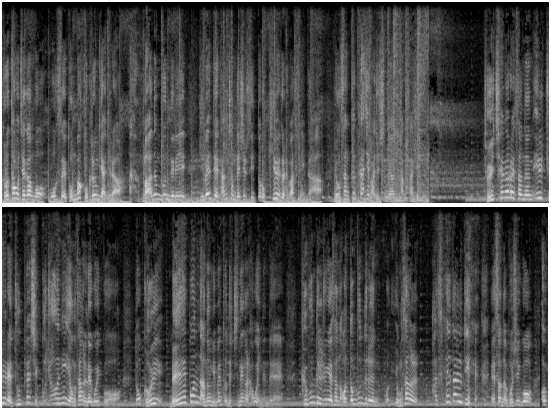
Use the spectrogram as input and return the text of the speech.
그렇다고 제가 뭐 웍스에 돈 받고 그런 게 아니라 많은 분들이 이벤트에 당첨되실 수 있도록 기획을 해봤으니까 영상 끝까지 봐주시면 감사하겠습니다. 저희 채널에서는 일주일에 두 편씩 꾸준히 영상을 내고 있고 또 거의 매번 나눔 이벤트도 진행을 하고 있는데 그분들 중에서는 어떤 분들은 뭐 영상을 한 세 달 뒤에서나 보시고 어,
